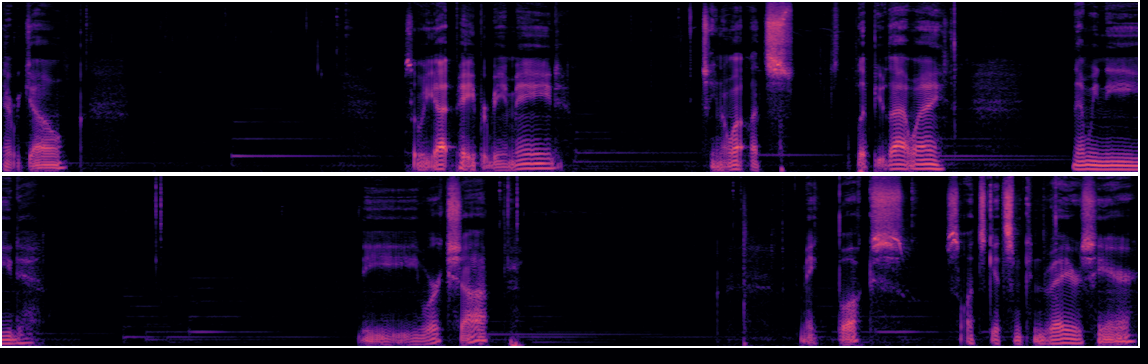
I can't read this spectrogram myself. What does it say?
There we go. So we got paper being made. So you know what? Let's flip you that way. Then we need the workshop. Make books. So let's get some conveyors here.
